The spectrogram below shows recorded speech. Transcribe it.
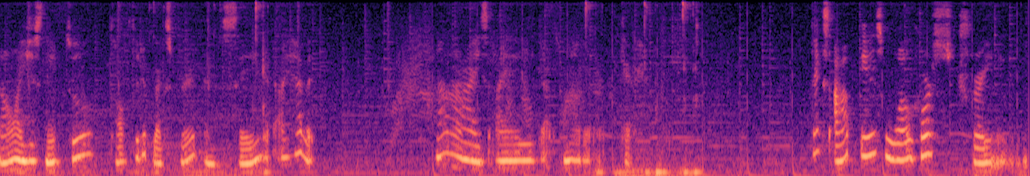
now I just need to talk to the Black Spirit and say that I have it. Nice, I got another. Okay. Next up is wild horse training.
